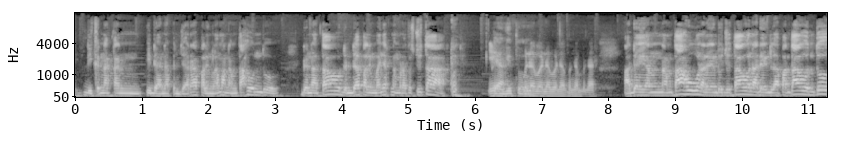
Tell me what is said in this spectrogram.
dikenakan pidana penjara paling lama enam tahun tuh dan atau denda paling banyak 600 juta. Iya, kayak gitu. Benar benar benar benar benar. Ada yang enam tahun, ada yang tujuh tahun, ada yang 8 tahun tuh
